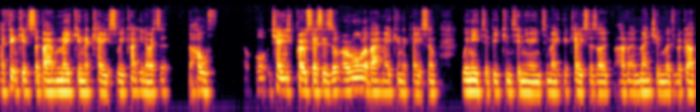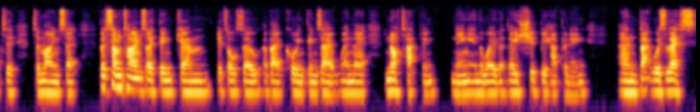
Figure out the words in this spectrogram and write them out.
I think it's about making the case. We can't, you know, it's a, the whole change processes are all about making the case. And we need to be continuing to make the case, as I've, I've mentioned with regard to to mindset. But sometimes I think um, it's also about calling things out when they're not happening in the way that they should be happening, and that was less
